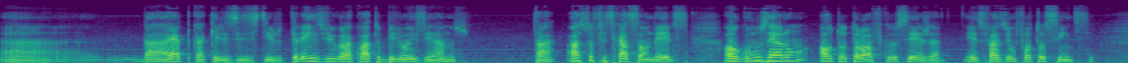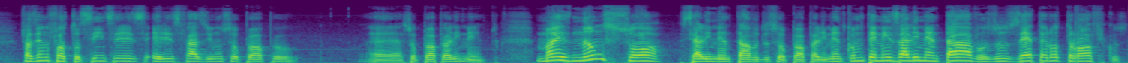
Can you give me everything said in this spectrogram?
da época que eles existiram, 3,4 bilhões de anos. Tá? A sofisticação deles, alguns eram autotróficos, ou seja, eles faziam fotossíntese. Fazendo fotossíntese, eles, eles faziam o seu próprio, eh, seu próprio alimento. Mas não só se alimentavam do seu próprio alimento, como também eles alimentavam os heterotróficos,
